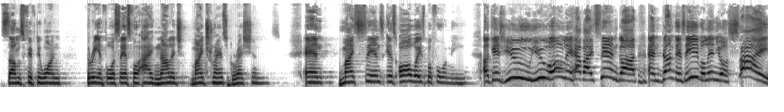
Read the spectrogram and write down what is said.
Psalms 51, 3 and 4 says, For I acknowledge my transgressions and my sins is always before me. Against you, you only have I sinned, God, and done this evil in your sight.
